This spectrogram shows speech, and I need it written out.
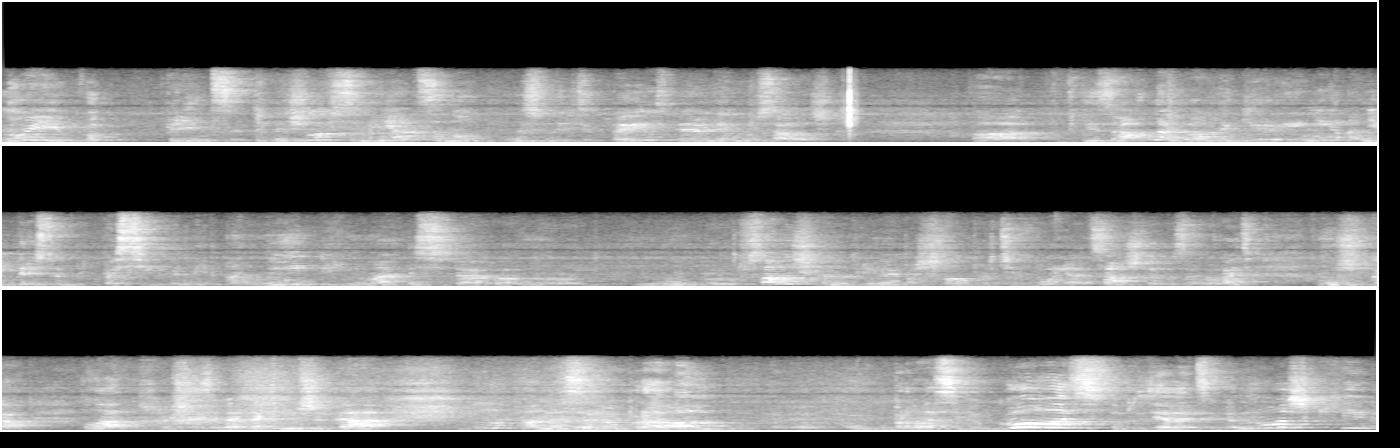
ну и вот принцы. Начало все меняться, ну, ну смотрите, появилась первый день русалочка. А, внезапно главные героини, они перестают быть пассивными, они принимают на себя главную роль. Ну, русалочка, например, пошла против воли отца, чтобы завоевать мужика. Ладно, хорошо, завоевать мужика, она себе убрала, убрала себе голос, чтобы сделать себе ножки,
